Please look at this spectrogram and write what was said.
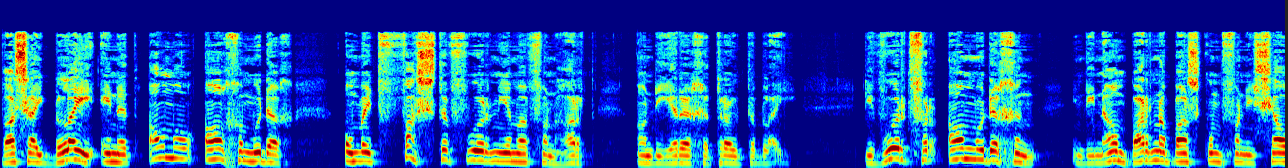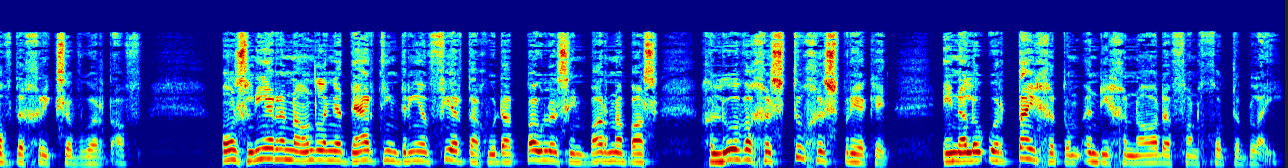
was hy bly en het almal aangemoedig om met vaste voorneme van hart aan die Here getrou te bly. Die woord vir aanmoediging en die naam Barnabas kom van dieselfde Griekse woord af. Ons leer in Handelinge 13:43 hoe dat Paulus en Barnabas gelowiges toegespreek het en hulle oortuig het om in die genade van God te bly.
